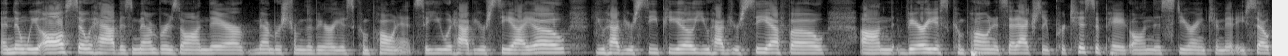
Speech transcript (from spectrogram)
And then we also have as members on there, members from the various components. So you would have your CIO, you have your CPO, you have your CFO, um, various components that actually participate on this steering committee. So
